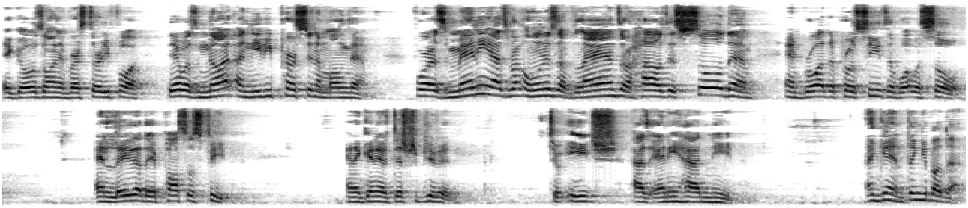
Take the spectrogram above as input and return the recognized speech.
It goes on in verse 34. There was not a needy person among them. For as many as were owners of lands or houses sold them and brought the proceeds of what was sold and laid it at the apostles' feet. And again it was distributed to each as any had need. Again, think about that.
